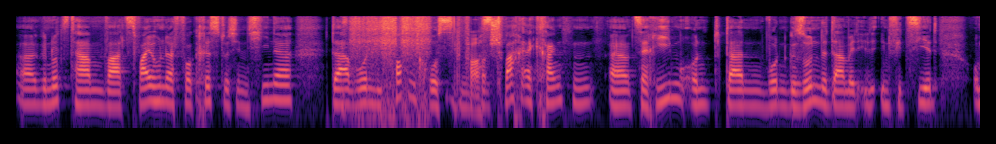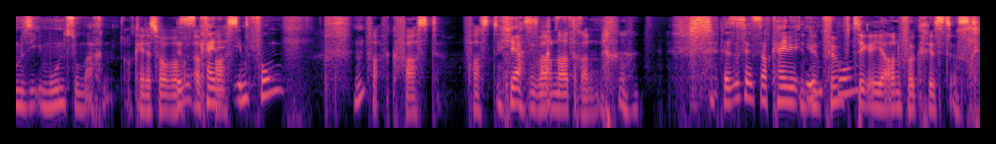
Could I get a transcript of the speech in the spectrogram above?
äh, genutzt haben, war 200 vor Christus in China. Da wurden die Pockenkrusten Fast. von schwach Erkrankten äh, zerrieben und dann wurden Gesunde damit infiziert, um sie immun zu machen. Okay, das war aber Das ist keine fast. Impfung. Hm? Fast, fast. Ja, Ich war nah dran. Das ist jetzt noch keine In Impfung. In den 50er Jahren vor Christus.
